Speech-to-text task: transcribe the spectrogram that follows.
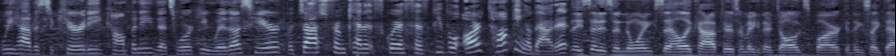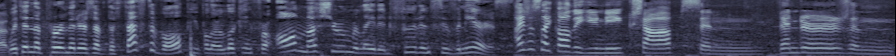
We have a security company that's working with us here. But Josh from Kennett Square says people are talking about it. They said it's annoying because the helicopters are making their dogs bark and things like that. Within the perimeters of the festival, people are looking for all mushroom related food and souvenirs. I just like all the unique shops and vendors and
